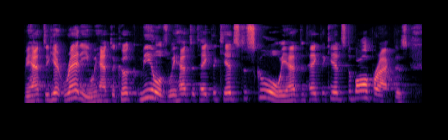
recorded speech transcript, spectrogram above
We have to get ready. We have to cook meals. We have to take the kids to school. We have to take the kids to ball practice.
